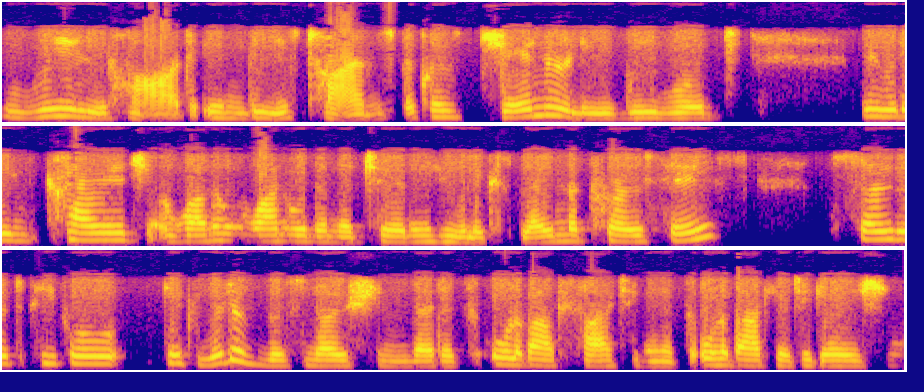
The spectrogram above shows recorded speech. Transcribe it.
really hard in these times because generally we would we would encourage a one on one with an attorney who will explain the process so that people get rid of this notion that it's all about fighting and it's all about litigation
